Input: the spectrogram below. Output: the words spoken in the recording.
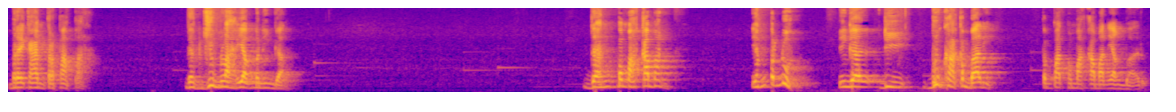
Mereka yang terpapar. Dan jumlah yang meninggal. Dan pemakaman yang penuh hingga dibuka kembali tempat pemakaman yang baru.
